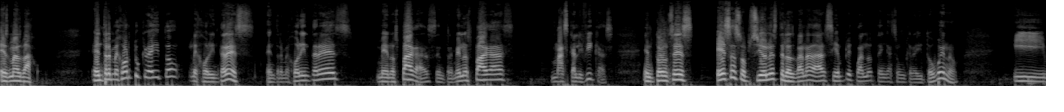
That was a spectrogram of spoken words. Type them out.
es más bajo. Entre mejor tu crédito, mejor interés. Entre mejor interés, menos pagas. Entre menos pagas, más calificas. Entonces, esas opciones te las van a dar siempre y cuando tengas un crédito bueno. Y,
